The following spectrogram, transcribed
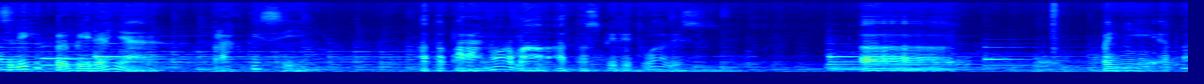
sedikit berbedanya praktisi atau paranormal atau spiritualis uh, penyi apa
